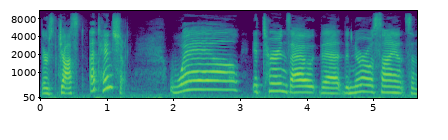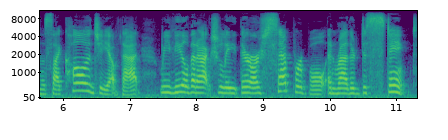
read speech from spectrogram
There's just attention. Well, it turns out that the neuroscience and the psychology of that reveal that actually there are separable and rather distinct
